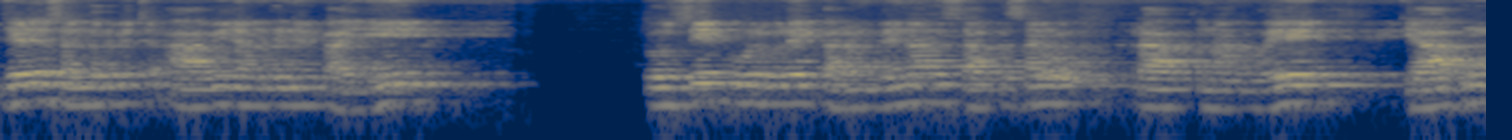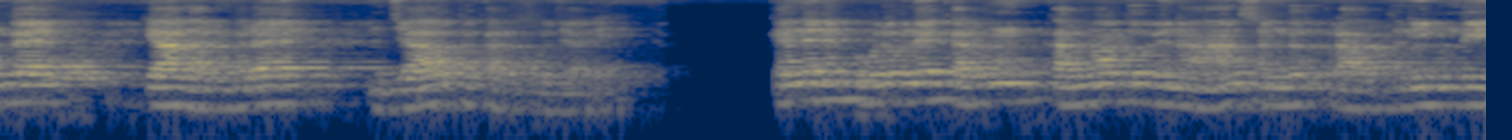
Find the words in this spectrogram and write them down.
ਜਿਹੜੇ ਸੰਗਤ ਵਿੱਚ ਆ ਵੀ ਜਾਂਦੇ ਨੇ ਭਾਈ ਤੁਲਸੀ ਪੂਰਬਲੇ ਕਰਮ ਬਿਨਾ ਸਤ ਸੰਗ ਪ੍ਰਾਪਤ ਨਾ ਹੋਏ। ਕਿਆ ਉਂਗੈ ਕਿਆ ਧਰਮ ਰਹਿ ਜਾਉ ਕਰ ਹੋ ਜਾਏ। ਕਹਿੰਦੇ ਨੇ ਪੂਰਬਲੇ ਕਰਮ, ਕਰਮਾਂ ਤੋਂ ਬਿਨਾ ਸੰਗਤ ਪ੍ਰਾਪਤ ਨਹੀਂ ਹੁੰਦੀ।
